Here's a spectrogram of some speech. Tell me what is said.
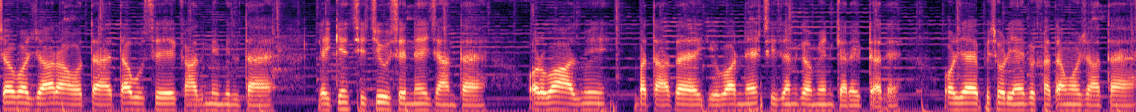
जब वह जा रहा होता है, तब उसे एक आदमी मिलता है, लेकिन सिची उसे नहीं जानता है और वह आदमी बताता है कि वह नेक्स्ट सीज़न का मेन कैरेक्टर है और यह एपिसोड यहीं पे ख़त्म हो जाता है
